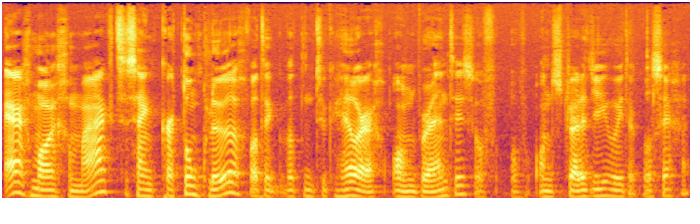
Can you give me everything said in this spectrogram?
erg mooi gemaakt. Ze zijn kartonkleurig, wat, ik, wat natuurlijk heel erg on-brand is, of, of on-strategy, hoe je het ook wil zeggen.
